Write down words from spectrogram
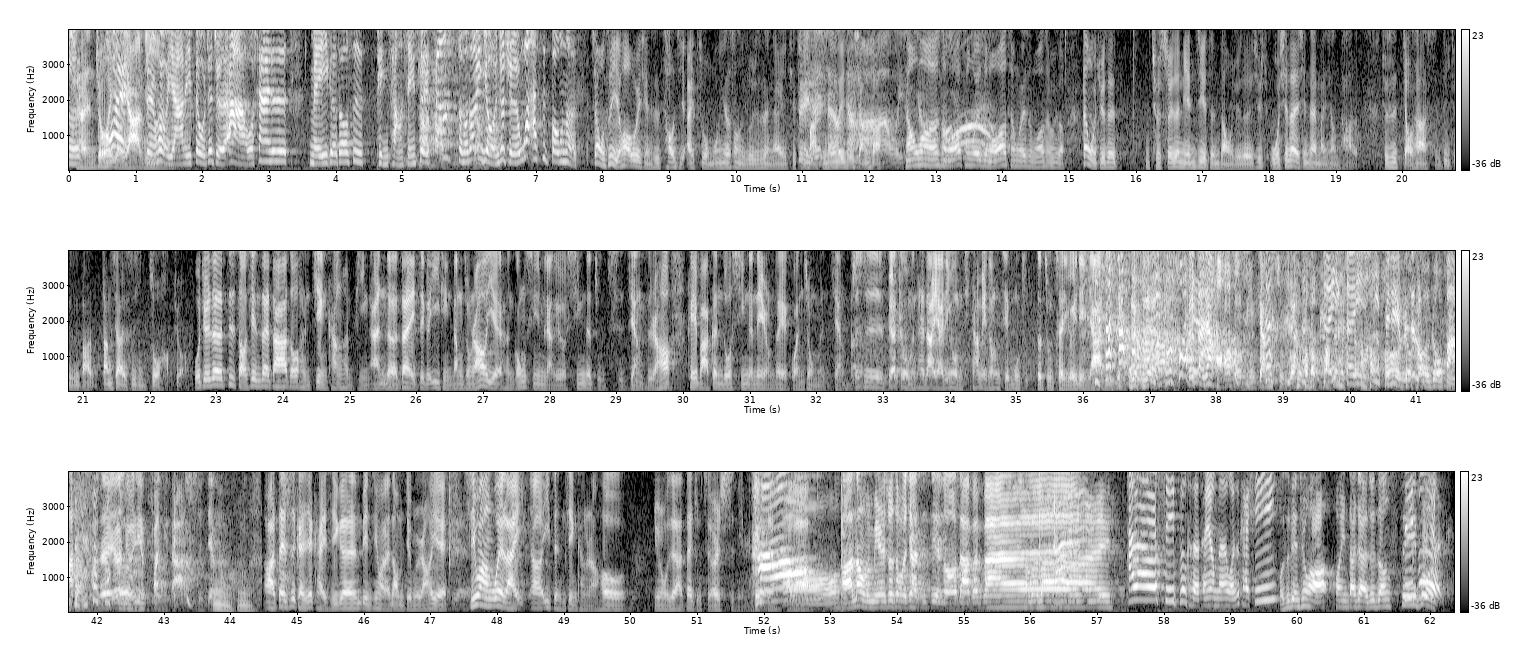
成就会有压力，对，会有压力，所以我就觉得啊，我现在就是每一个都是平常心，所以当什么东西有，你就觉得哇是 bonus。像我自己的话，我以前是超级爱做梦，因为双子座就是很爱一些天马行空的一些想法，想要哇什么，我要成为什么，我要成为什么，我要成为什么。但我觉得。就随着年纪的增长，我觉得就我现在的心态蛮像他的，就是脚踏实地，就是把当下的事情做好就好。我觉得至少现在大家都很健康、很平安的在这个疫情当中，然后也很恭喜你们两个有新的主持这样子，然后可以把更多新的内容带给观众们这样子，就是不要给我们太大压力，因为我们其他美妆节目主的主持人有一点压力，对不对？所以大家好好和平相处这样。可以可以，毕竟你们是龙头霸主嘛，对，要留一点饭给大家吃这样。嗯嗯。啊，再次感谢凯西跟卞。清华来到我们节目，然后也希望未来呃一直很健康，然后女人我在再主持二十年，好，好吧？好，那我们名人说生活下次见哦，大家拜拜，拜拜。Hello C Book 的朋友们，我是凯西，我是卞清华，欢迎大家来追踪 C Book。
